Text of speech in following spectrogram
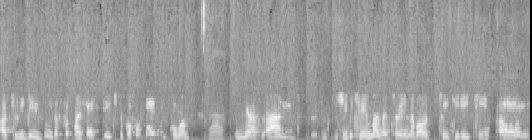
actually gave me the, my first stage to perform my own poem. Wow. Yes, and she became my mentor in about 2018. Um,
